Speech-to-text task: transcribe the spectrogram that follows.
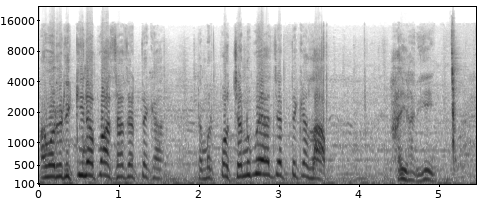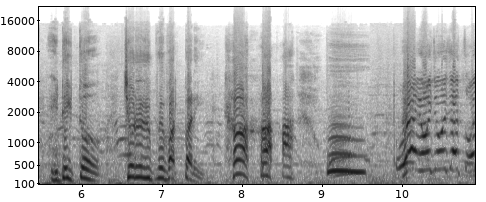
আমার ওটি কিনা পাঁচ হাজার টাকা আমার পঁচানব্বই হাজার টাকা লাভ। হাই হারি এটাই তো চোরের উপরে বাট পারি ওই ওই যে, ওই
